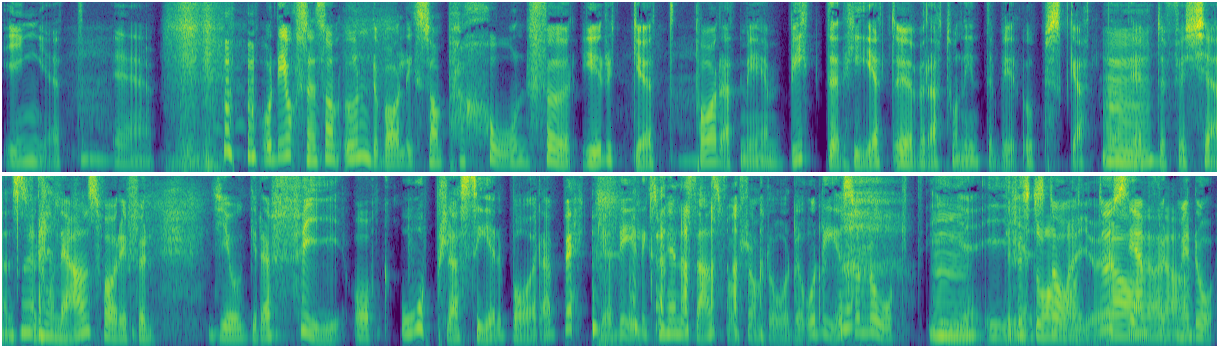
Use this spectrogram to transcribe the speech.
inget. Eh, och det är också en sån underbar liksom, passion för yrket parat med en bitterhet över att hon inte blir uppskattad mm. efter förtjänst. För hon är ansvarig för geografi och oplacerbara böcker. Det är liksom hennes ansvarsområde och det är så lågt i, mm, i status ja, jämfört ja, ja. med då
